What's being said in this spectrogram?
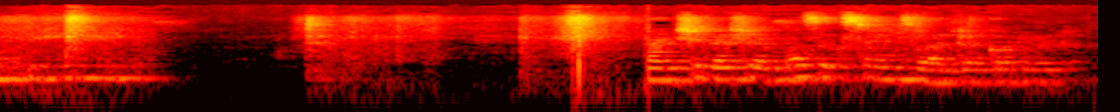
Complete Anshika Sharma six times world record holder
